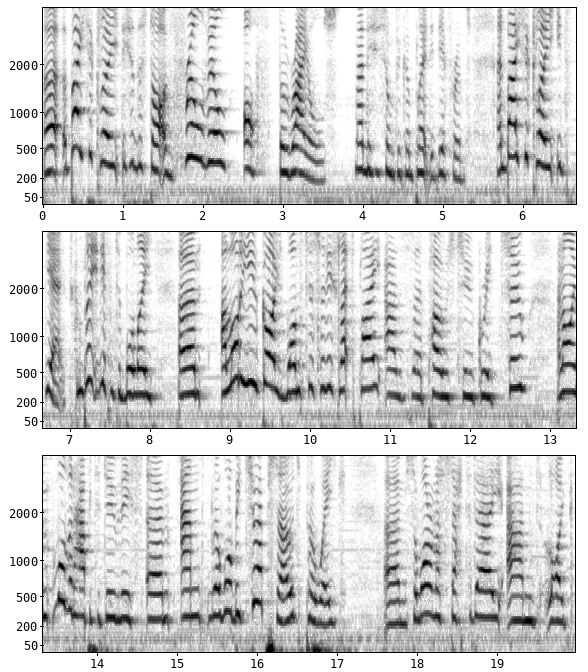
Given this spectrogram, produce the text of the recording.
Uh, basically this is the start of Thrillville off the rails. Now this is something completely different. And basically, it's yeah, it's completely different to Bully. Um, a lot of you guys wanted to see this Let's Play as opposed to Grid 2. And I'm more than happy to do this. Um, and there will be two episodes per week. Um, so one on a Saturday and like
